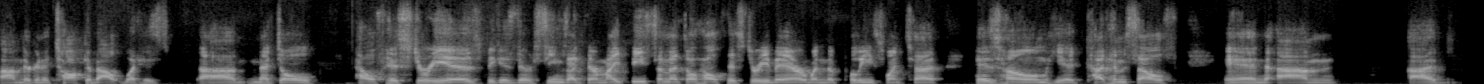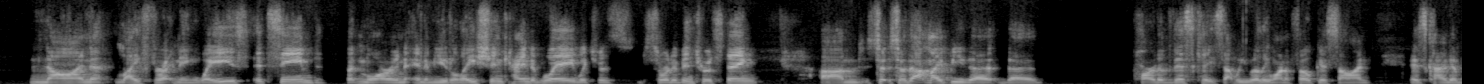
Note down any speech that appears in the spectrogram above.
Um, they're going to talk about what his uh, mental health history is, because there seems like there might be some mental health history there. When the police went to his home, he had cut himself in um, uh, non life threatening ways, it seemed, but more in, in, a mutilation kind of way, which was sort of interesting. Um, so, so that might be the, the part of this case that we really want to focus on is kind of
